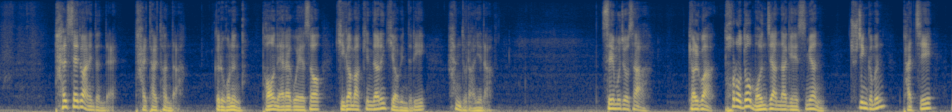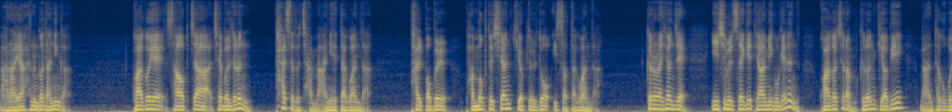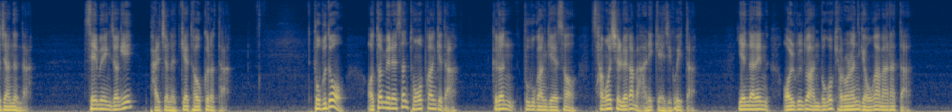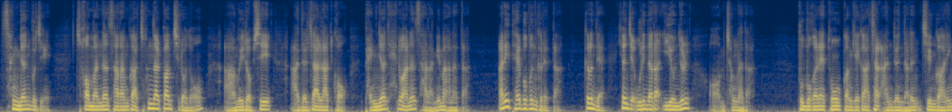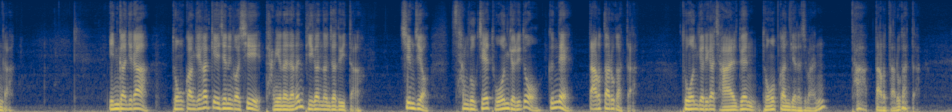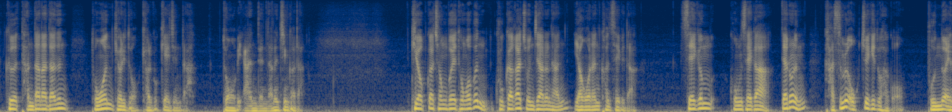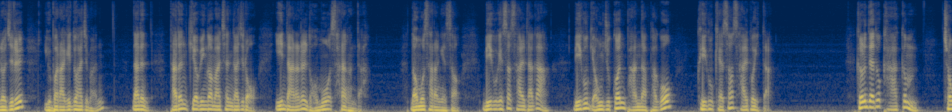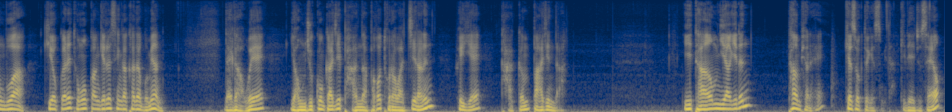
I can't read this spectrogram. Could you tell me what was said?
탈세도 안 했는데 탈탈 턴다. 그러고는 더 내라고 해서 기가 막힌다는 기업인들이 한둘 아니다. 세무조사 결과 털어도 먼지 안 나게 했으면 추징금은 받지 말아야 하는 것 아닌가. 과거의 사업자 재벌들은 탈세도 참 많이 했다고 한다. 탈법을 밥 먹듯이 한 기업들도 있었다고 한다. 그러나 현재 21세기 대한민국에는 과거처럼 그런 기업이 많다고 보지 않는다. 세무행정이 발전했기에 더욱 그렇다. 부부도 어떤 면에선 동업관계다. 그런 부부관계에서 상호 신뢰가 많이 깨지고 있다. 옛날엔 얼굴도 안 보고 결혼한 경우가 많았다. 상면부지 처음 만난 사람과 첫날 밤 치러도 아무 일 없이 아들 잘 낳고 백년 해로하는 사람이 많았다. 아니 대부분 그랬다. 그런데 현재 우리나라 이혼율 엄청나다. 부부간의 동업관계가 잘 안 된다는 증거 아닌가. 인간이라 동업관계가 깨지는 것이 당연하다는 비관론자도 있다. 심지어 삼국지의 도원결의도 끝내 따로따로 갔다. 도원결의가 잘 된 동업관계라지만 다 따로따로 갔다. 그 단단하다는 동원결의도 결국 깨진다. 동업이 안 된다는 증거다. 기업과 정부의 동업은 국가가 존재하는 한 영원한 컨셉이다. 세금 공세가 때로는 가슴을 옥죄기도 하고 분노 에너지를 유발하기도 하지만 나는 다른 기업인과 마찬가지로 이 나라를 너무 사랑한다. 너무 사랑해서 미국에서 살다가 미국 영주권 반납하고 귀국해서 살고 있다. 그런데도 가끔 정부와 기업 간의 동업 관계를 생각하다 보면 내가 왜 영주권까지 반납하고 돌아왔지라는 회의에 가끔 빠진다. 이 다음 이야기는 다음 편에 계속되겠습니다. 기대해 주세요.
